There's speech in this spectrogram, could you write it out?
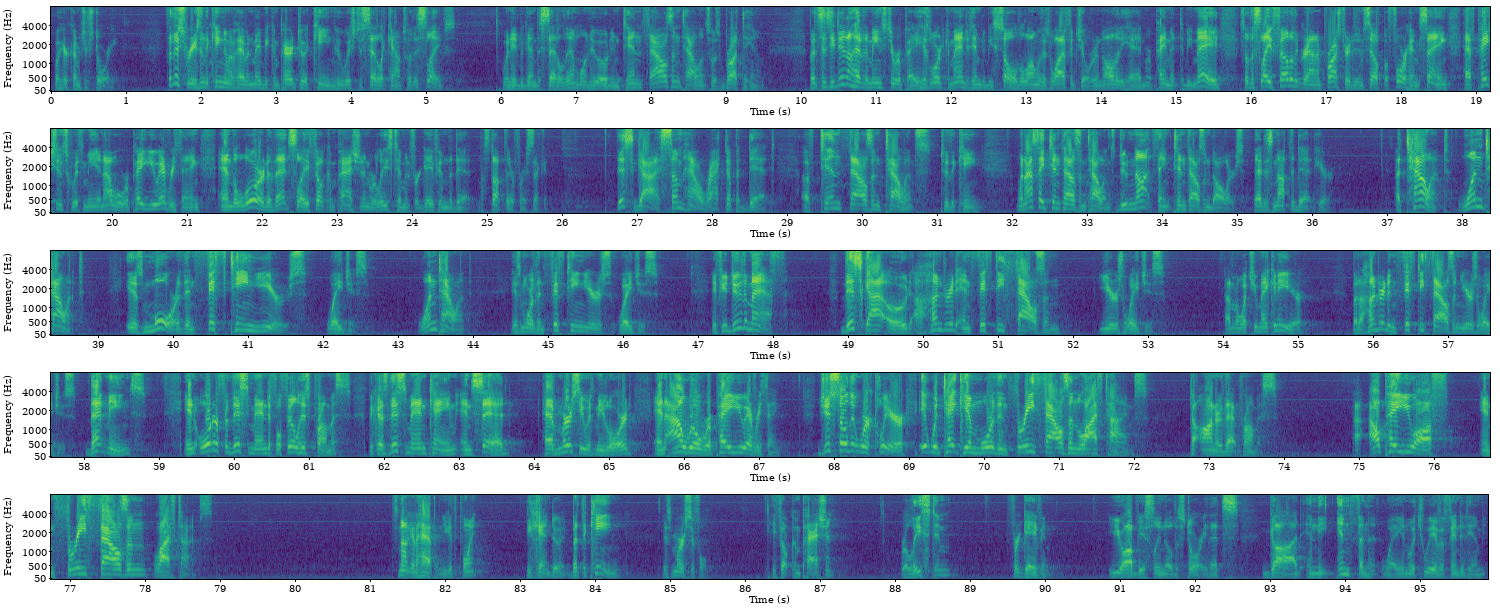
Well, here comes your story. For this reason, the kingdom of heaven may be compared to a king who wished to settle accounts with his slaves. When he had begun to settle them, one who owed him 10,000 talents was brought to him. But since he did not have the means to repay, his Lord commanded him to be sold along with his wife and children, all that he had, and repayment to be made. So the slave fell to the ground and prostrated himself before him, saying, Have patience with me, and I will repay you everything. And the Lord of that slave felt compassion and released him and forgave him the debt. Stop there for a second. This guy somehow racked up a debt of 10,000 talents to the king. When I say 10,000 talents, do not think $10,000. That is not the debt here. A talent, one talent, is more than 15 years' wages. One talent is more than 15 years' wages. If you do the math, this guy owed 150,000 years' wages. I don't know what you make in a year, but 150,000 years' wages. That means, in order for this man to fulfill his promise, because this man came and said, Have mercy with me, Lord, and I will repay you everything. Just so that we're clear, it would take him more than 3,000 lifetimes to honor that promise. I'll pay you off in 3,000 lifetimes. It's not going to happen. You get the point? He can't do it. But the king is merciful. He felt compassion, released him, forgave him. You obviously know the story. That's God in the infinite way in which we have offended him.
